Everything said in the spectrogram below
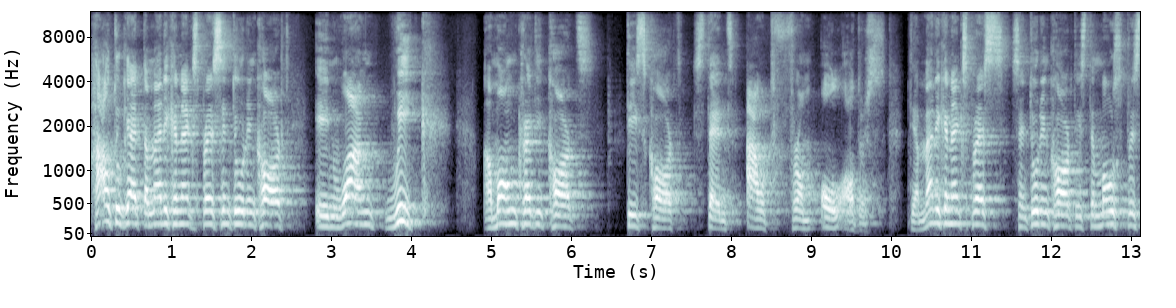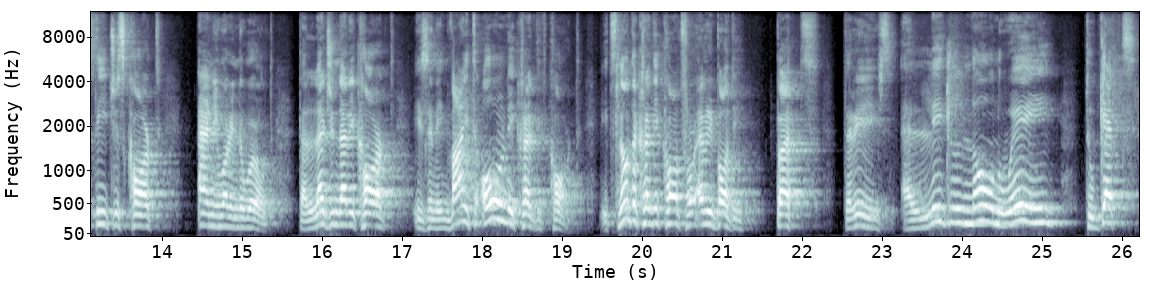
How to get American Express Centurion card in one week. Among credit cards, this card stands out from all others. The American Express Centurion card is the most prestigious card anywhere in the world. The legendary card is an invite-only credit card. It's not a credit card for everybody, but there is a little known way to get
